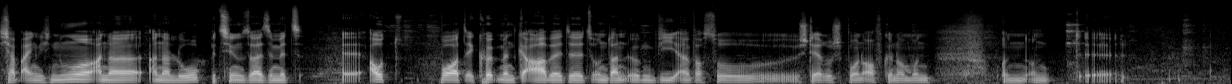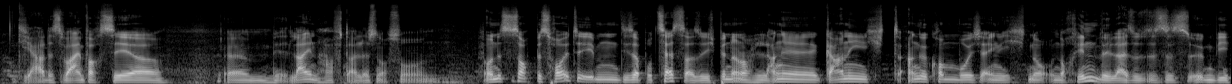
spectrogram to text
Ich habe eigentlich nur analog beziehungsweise mit äh, Outboard-Equipment gearbeitet und dann irgendwie einfach so Stereospuren aufgenommen und, und, und äh, ja, das war einfach sehr ähm, laienhaft alles noch so. Und es ist auch bis heute eben dieser Prozess. Also ich bin da noch lange gar nicht angekommen, wo ich eigentlich noch, noch hin will. Also das ist irgendwie,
